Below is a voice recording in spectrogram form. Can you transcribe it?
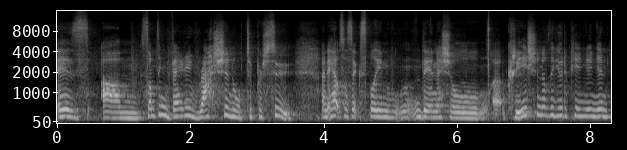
is um, something very rational to pursue. And it helps us explain the initial uh, creation of the European Union.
